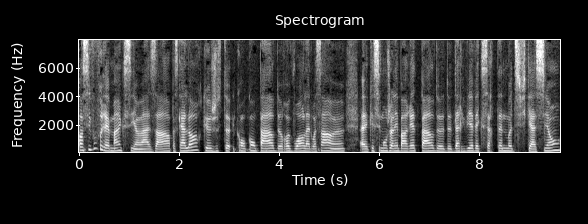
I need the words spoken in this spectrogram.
pensez-vous vraiment que c'est un hasard? Parce qu'alors que juste qu'on parle de revoir la loi 101, que Simon Jolin Barrette parle de d'arriver avec certaines modifications,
